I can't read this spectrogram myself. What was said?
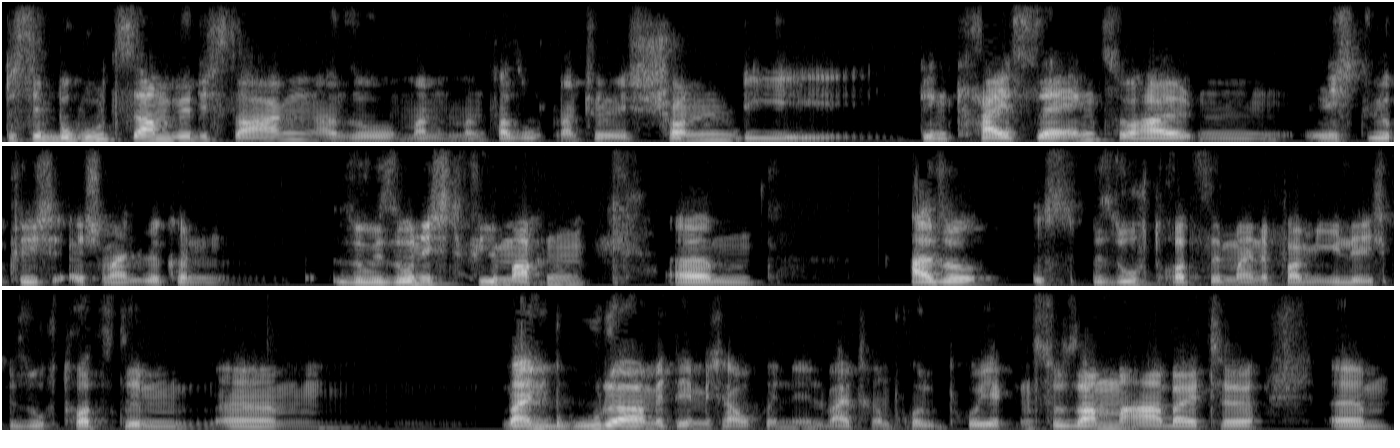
bisschen behutsam, würde ich sagen. Also man, man versucht natürlich schon die den Kreis sehr eng zu halten. Nicht wirklich, ich meine, wir können sowieso nicht viel machen. Ähm, also ich besuche trotzdem meine Familie, ich besuche trotzdem ähm, meinen Bruder, mit dem ich auch in, in weiteren Pro Projekten zusammenarbeite. Ähm,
